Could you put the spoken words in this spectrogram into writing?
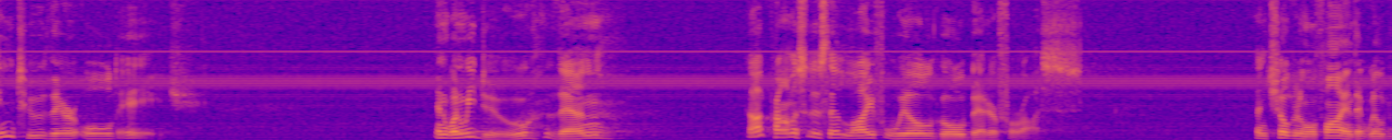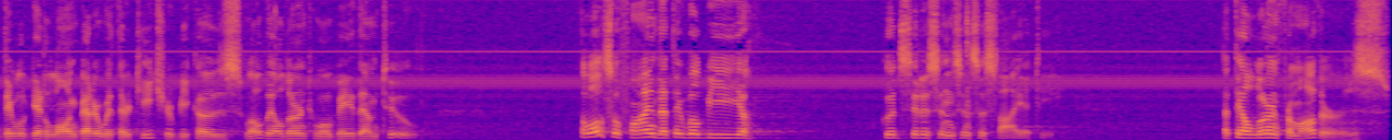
into their old age. And when we do, then God promises that life will go better for us then children will find that we'll, they will get along better with their teacher because, well, they'll learn to obey them too. They'll also find that they will be uh, good citizens in society, that they'll learn from others,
